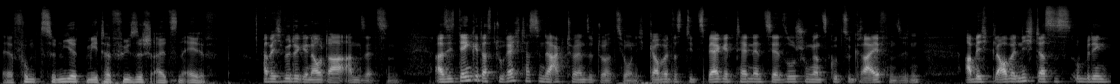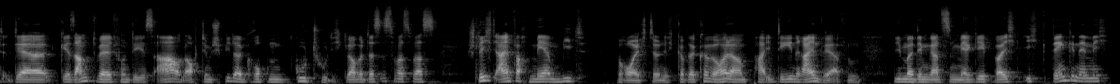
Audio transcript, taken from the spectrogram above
äh, funktioniert, metaphysisch als ein Elf. Aber ich würde genau da ansetzen. Also ich denke, dass du recht hast in der aktuellen Situation. Ich glaube, dass die Zwerge tendenziell so schon ganz gut zu greifen sind. Aber ich glaube nicht, dass es unbedingt der Gesamtwelt von DSA und auch den Spielergruppen gut tut. Ich glaube, das ist was, was schlicht einfach mehr Miet bräuchte. Und ich glaube, da können wir heute ein paar Ideen reinwerfen, wie man dem Ganzen mehr gibt. Weil ich, ich denke nämlich,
